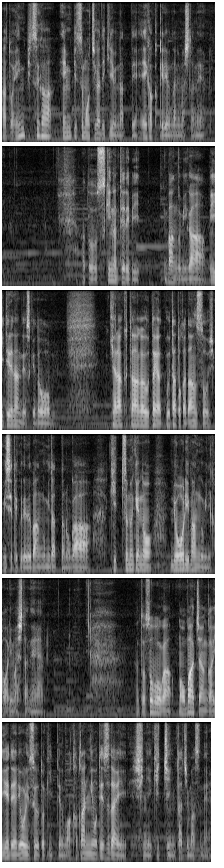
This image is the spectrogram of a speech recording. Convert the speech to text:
あと鉛筆が鉛筆持ちができるようになって絵が描けるようになりましたね。あと好きなテレビ番組が E テレなんですけどキャラクターが歌や歌とかダンスを見せてくれる番組だったのがキッズ向けの料理番組に変わりましたね。あと祖母が、まあ、おばあちゃんが家で料理する時っていうのは果敢にお手伝いしにキッチンに立ちますね。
